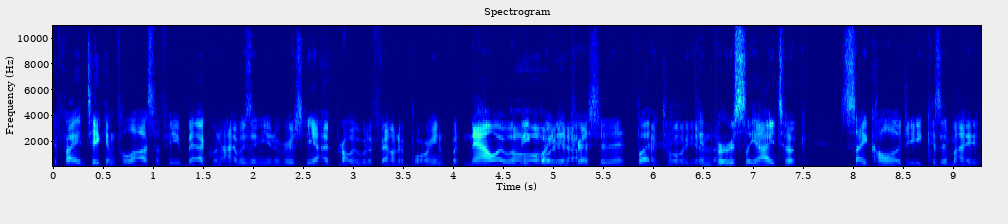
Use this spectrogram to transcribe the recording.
if I had taken philosophy back when I was in university, I probably would have found it boring, but now I would Oh, be quite yeah. interested in it. But i totally get conversely, I took psychology because in my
